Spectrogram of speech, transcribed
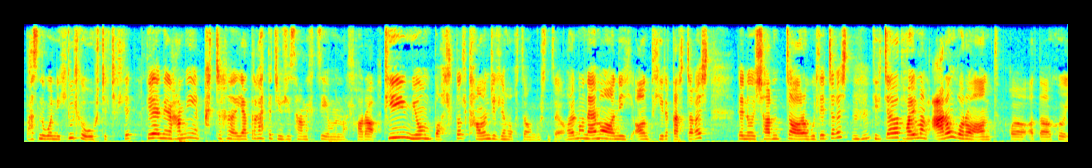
бас нөгөө нэг хитүүлгээ өөрчилж эхлээд тэгээ нэг хамгийн гачрах ядаргаатай юм шиг санагдсан юм нь болохоор тийм юм болтол 5 жилийн хугацаа өнгөрсөн заяа. 2008 оны онд хэрэг гарч байгаа шүү Тэгээ нөгөө шоронд жоо ороо хүлээж байгаа шүү дээ. Тэгж жагаад 2013 онд одоо хөө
